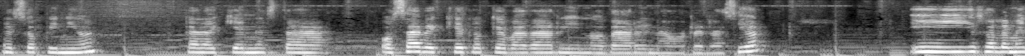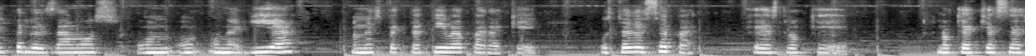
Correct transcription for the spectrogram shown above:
es su opinión cada quien está o sabe qué es lo que va a dar y no dar en la relación. Y solamente les damos una guía, una expectativa para que ustedes sepan qué es lo que, lo que hay que hacer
